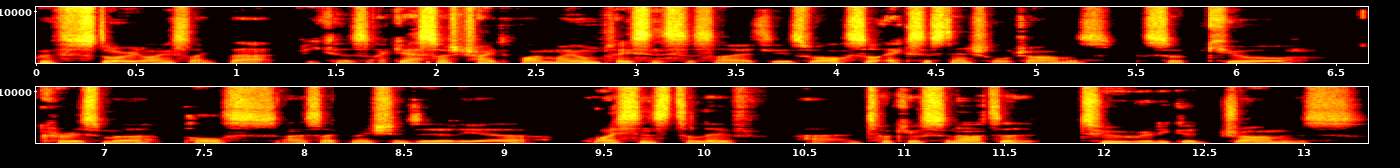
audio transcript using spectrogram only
with storylines like that because I guess I was trying to find my own place in society as well. So existential dramas. So Cure, Charisma, Pulse, as I've mentioned earlier, License to Live, and Tokyo Sonata, two really good dramas.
